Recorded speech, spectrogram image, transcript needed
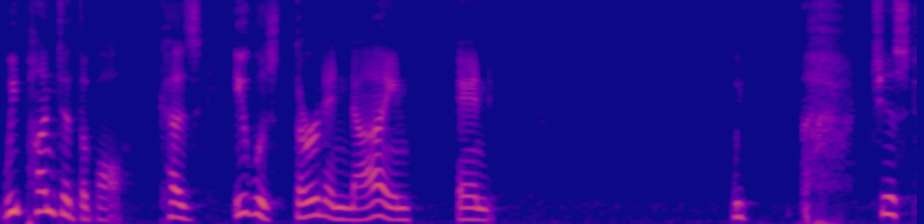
We punted the ball because it was third and nine, and we just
